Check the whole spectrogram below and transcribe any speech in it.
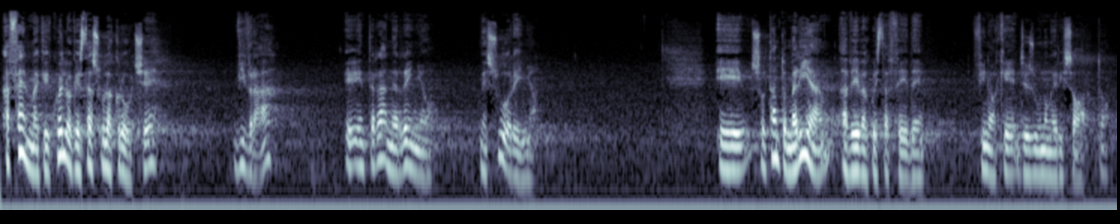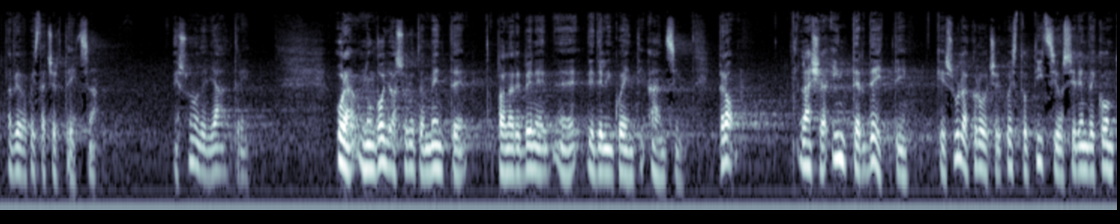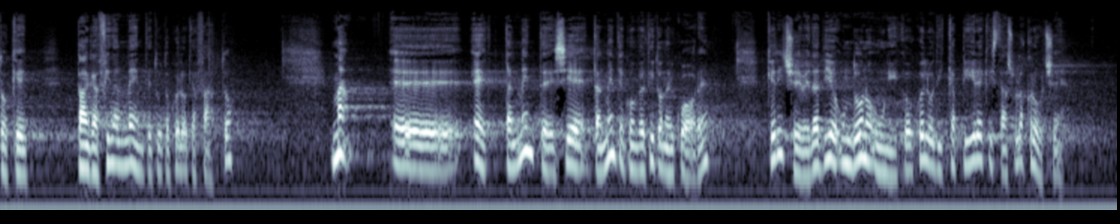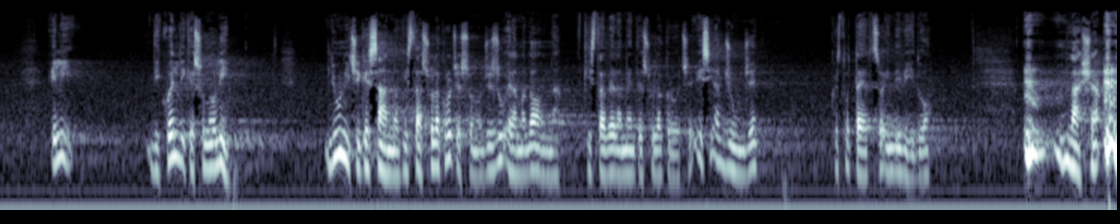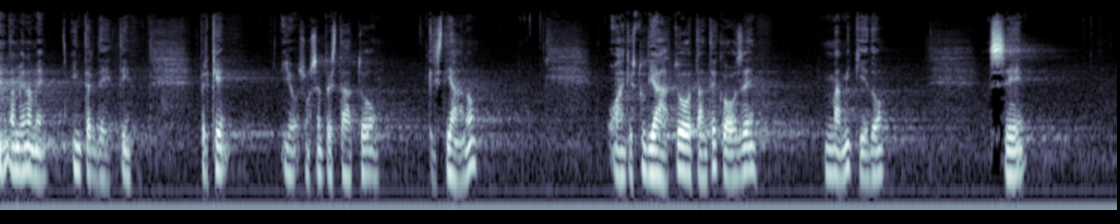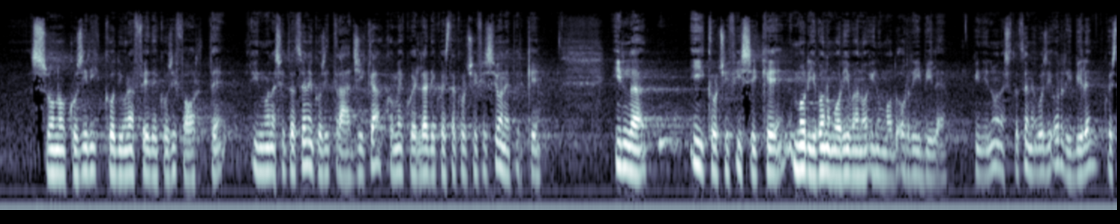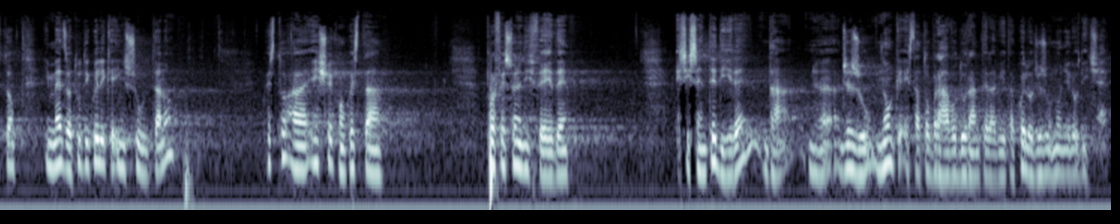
afferma che quello che sta sulla croce vivrà e entrerà nel regno, nel suo regno. E soltanto Maria aveva questa fede fino a che Gesù non è risorto, aveva questa certezza, nessuno degli altri. Ora non voglio assolutamente parlare bene eh, dei delinquenti, anzi, però lascia interdetti che sulla croce questo tizio si rende conto che paga finalmente tutto quello che ha fatto, ma eh, è talmente, si è talmente convertito nel cuore che riceve da Dio un dono unico, quello di capire chi sta sulla croce. E lì, di quelli che sono lì, gli unici che sanno chi sta sulla croce sono Gesù e la Madonna, chi sta veramente sulla croce, e si aggiunge questo terzo individuo lascia, almeno a me, interdetti, perché io sono sempre stato cristiano, ho anche studiato tante cose, ma mi chiedo se sono così ricco di una fede così forte in una situazione così tragica come quella di questa crocifissione, perché il, i crocifissi che morivano morivano in un modo orribile, quindi in una situazione così orribile, questo in mezzo a tutti quelli che insultano, questo ah, esce con questa professione di fede e si sente dire da eh, Gesù non che è stato bravo durante la vita, quello Gesù non glielo dice,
